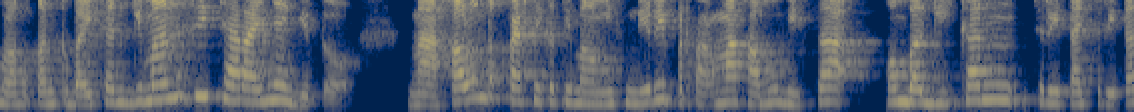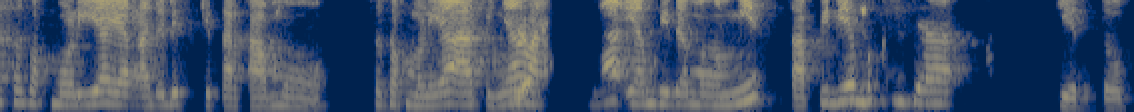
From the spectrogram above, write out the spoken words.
melakukan kebaikan, gimana sih caranya gitu? Nah, kalau untuk versi ketimbang mie sendiri, pertama kamu bisa membagikan cerita-cerita sosok mulia yang ada di sekitar kamu. Sosok mulia artinya Ya. Yang tidak mengemis, tapi dia bekerja gitu.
